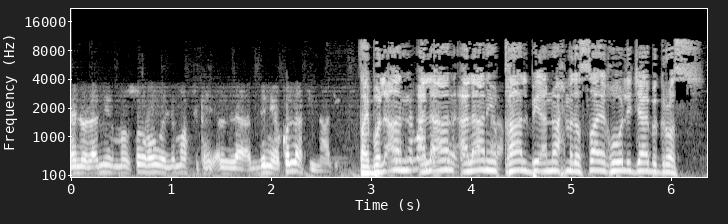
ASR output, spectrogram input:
إنه الأمير منصور هو اللي ماسك الدنيا كلها في النادي. طيب والان الان الآن يقال بانه أحمد الصايغ هو اللي جايب جروس.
